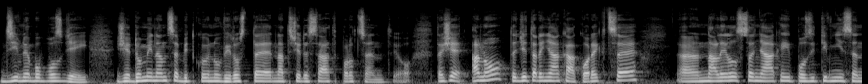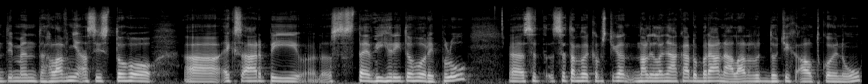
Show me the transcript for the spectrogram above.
dřív nebo později, že dominance Bitcoinu vyroste nad 60%. Jo. Takže ano, teď je tady nějaká korekce, nalil se nějaký pozitivní sentiment, hlavně asi z toho XRP, z té výhry toho Ripple, se, se tam prostě nalila nějaká dobrá nálada do, do těch altcoinů,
